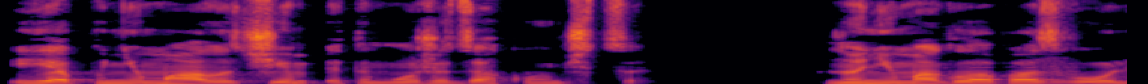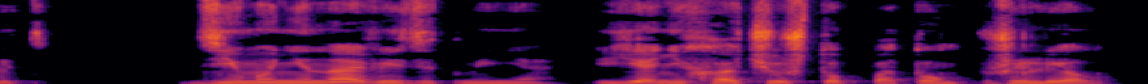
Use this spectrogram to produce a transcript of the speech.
и я понимала, чем это может закончиться. Но не могла позволить. Дима ненавидит меня, и я не хочу, чтобы потом жалел.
